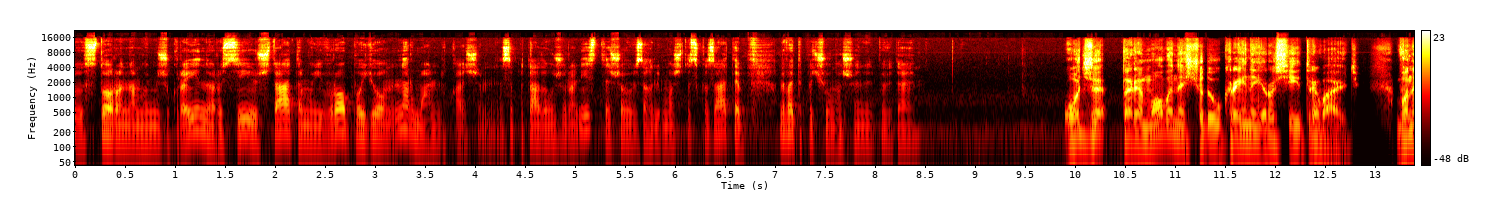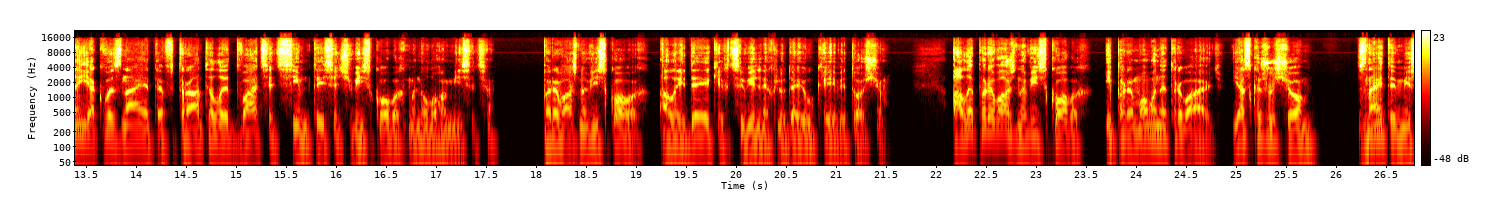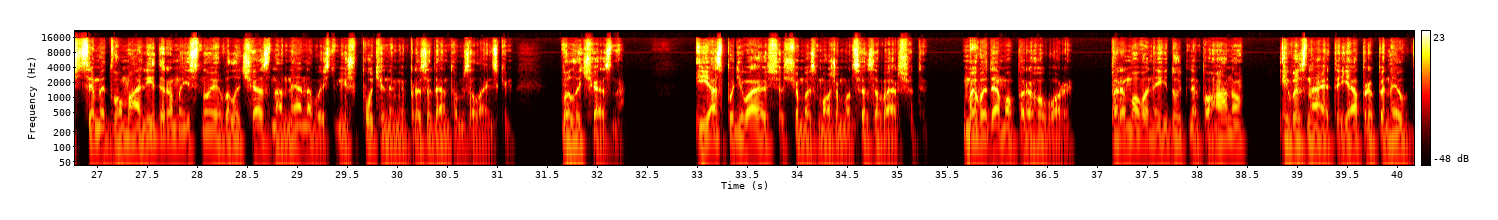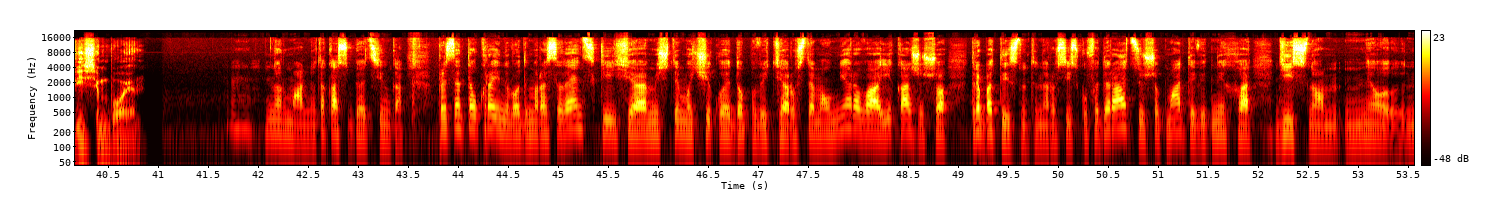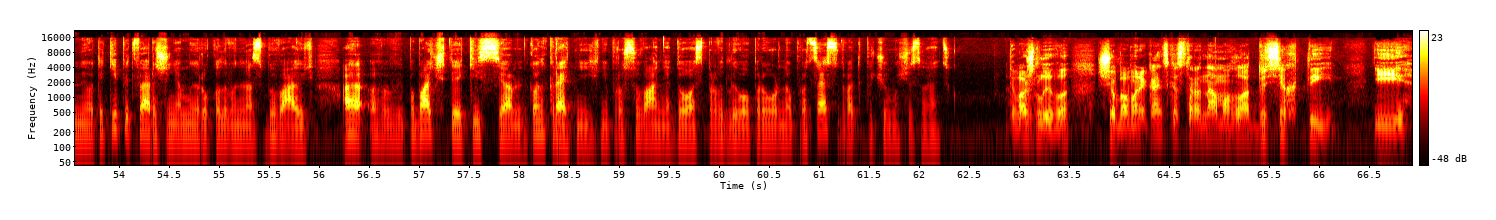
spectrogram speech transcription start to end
сторонами між Україною, Росією, Штатами, Європою. Нормально каже. Запитали у журналісти, що ви взагалі можете сказати. Давайте почуємо, що він відповідає. Отже, перемовини щодо України і Росії тривають. Вони, як ви знаєте, втратили 27 тисяч військових минулого місяця. Переважно військових, але й деяких цивільних людей у Києві тощо. Але переважно військових, і перемовини тривають. Я скажу, що знаєте, між цими двома лідерами існує величезна ненависть між Путіним і президентом Зеленським. Величезна. І я сподіваюся, що ми зможемо це завершити. Ми ведемо переговори. Перемовини йдуть непогано, і ви знаєте, я припинив вісім воєн. Нормально, така собі оцінка. Президента України Володимира Зеленський е, між тим очікує доповідь Рустема Умєрова і каже, що треба тиснути на Російську Федерацію, щоб мати від них е, дійсно не, отакі підтвердження миру, коли вони нас вбивають, а е, побачити якісь конкретні їхні просування до справедливого переговорного процесу. Давайте почуємо ще Зеленського. Важливо, щоб американська сторона могла досягти і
